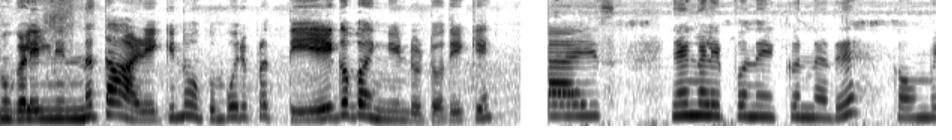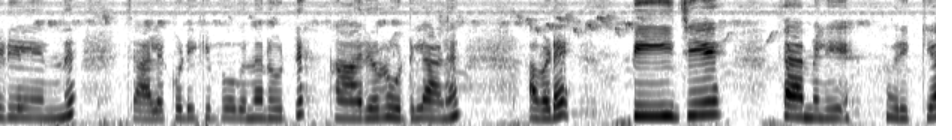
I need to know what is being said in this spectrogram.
മുകളിൽ നിന്ന് താഴേക്ക് നോക്കുമ്പോൾ ഒരു പ്രത്യേക ഭംഗിയുണ്ട് കേട്ടോ. അതേക്ക് ഗൈസ് ഞങ്ങളിപ്പോൾ നിൽക്കുന്നത് കൊമ്പിടിയിൽ നിന്ന് ചാലക്കുടിക്ക് പോകുന്ന റൂട്ട് കാരൂർ റൂട്ടിലാണ്. അവിടെ പി ജെ ഫാമിലി ഒരുക്കിയ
